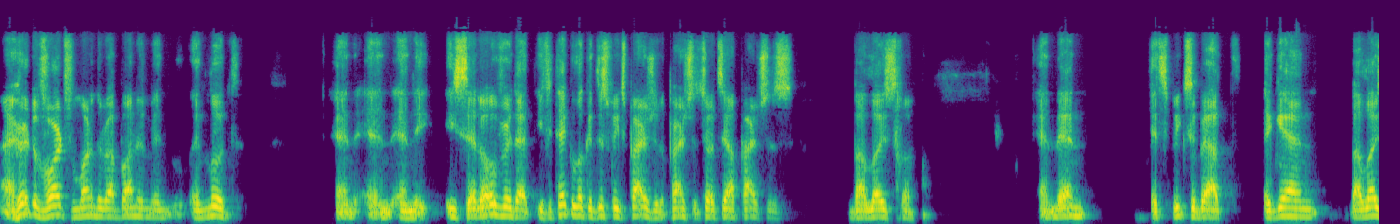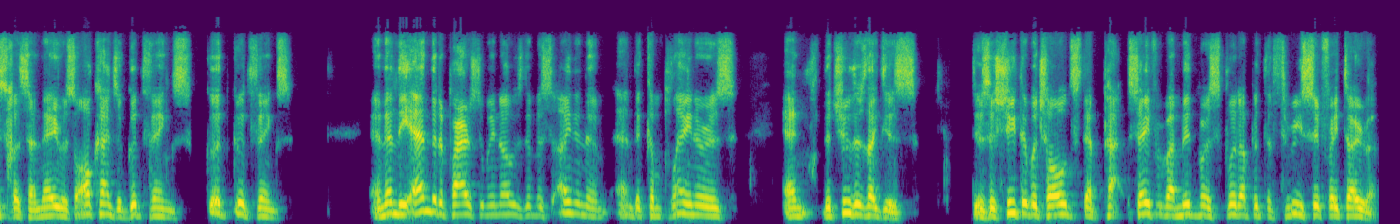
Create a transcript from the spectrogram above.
I heard a word from one of the Rabbanim in, in Lud, and and and he, he, said over that if you take a look at this week's parasha, the parasha starts out parashas Baloischa, and then it speaks about again Baloischa Saneris, all kinds of good things, good good things, and then the end of the parasha we know is the Misainim and the complainers, and the truth is like this: there's a shita which holds that Sefer Bamidbar is split up into three Sifrei Torah.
